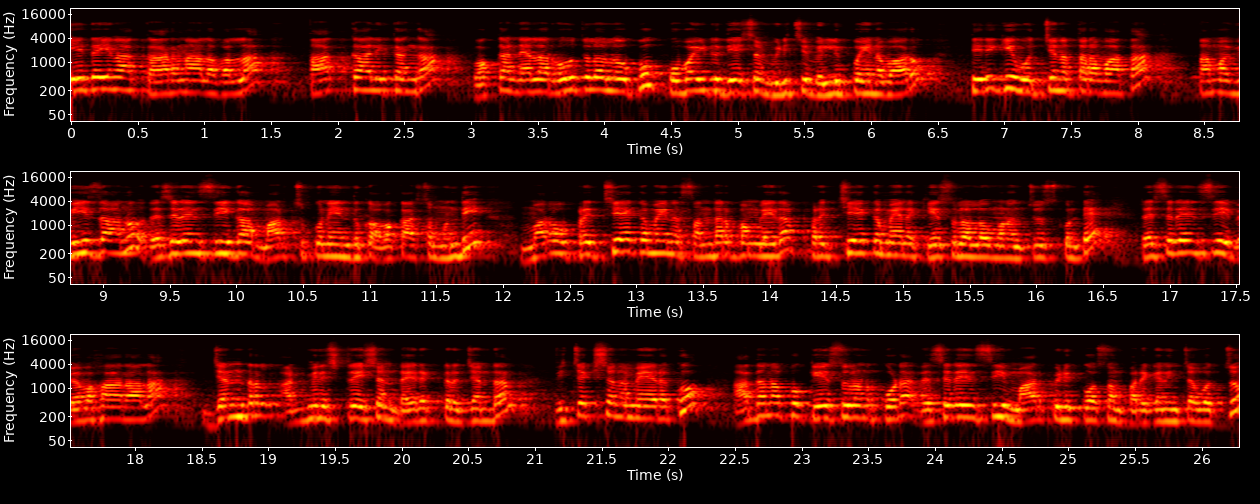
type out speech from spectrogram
ఏదైనా కారణాల వల్ల తాత్కాలికంగా ఒక నెల రోజులలోపు కువైట్ దేశం విడిచి వెళ్ళిపోయిన వారు తిరిగి వచ్చిన తర్వాత తమ వీసాను రెసిడెన్సీగా మార్చుకునేందుకు అవకాశం ఉంది. మరో ప్రత్యేకమైన సందర్భం లేదా ప్రత్యేకమైన కేసులలో మనం చూసుకుంటే రెసిడెన్సీ వ్యవహారాల జనరల్ అడ్మినిస్ట్రేషన్ డైరెక్టర్ జనరల్ విచక్షణ మేరకు అదనపు కేసులను కూడా రెసిడెన్సీ మార్పిడి కోసం పరిగణించవచ్చు.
